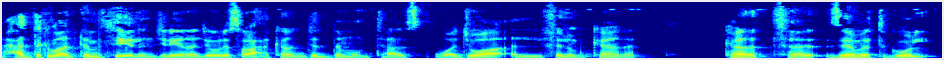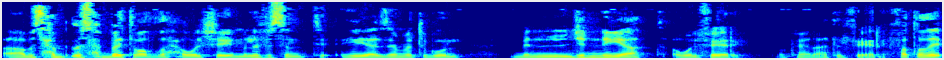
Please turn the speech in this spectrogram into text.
حتى كمان تمثيل أنجلينا جولي صراحة كان جدا ممتاز وأجواء الفيلم كانت كانت زي ما تقول آه، بس حب بس حبيت أوضح أول شيء Maleficent هي زي ما تقول من الجنيات أو ال fairy وكائنات ال fairy. فطي-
